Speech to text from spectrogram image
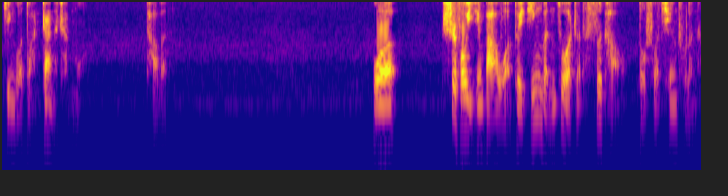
经过短暂的沉默，他问：“我是否已经把我对经文作者的思考都说清楚了呢？”“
